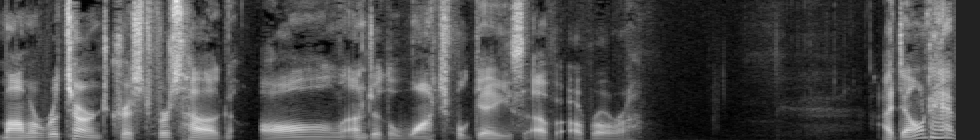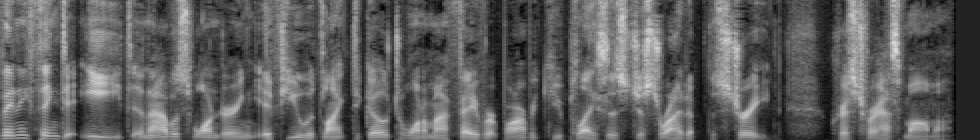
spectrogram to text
Mama returned Christopher's hug, all under the watchful gaze of Aurora. I don't have anything to eat, and I was wondering if you would like to go to one of my favorite barbecue places just right up the street, Christopher asked Mama.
